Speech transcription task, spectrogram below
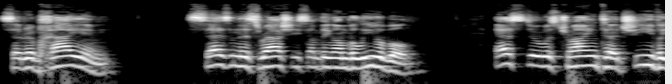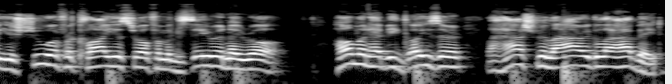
Said Reb Chaim, says in this Rashi something unbelievable. Esther was trying to achieve a Yeshua for Klal Yisrael from Gzeira Neira. Haman had be geyser lahashmi la'arig la'abed.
